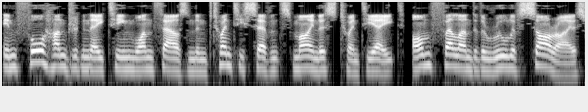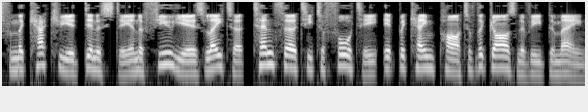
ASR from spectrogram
In 418 1027-28, Om fell under the rule of Sarius from the Kakuyid dynasty and a few years later 1030 it became part of the Ghaznavid domain.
